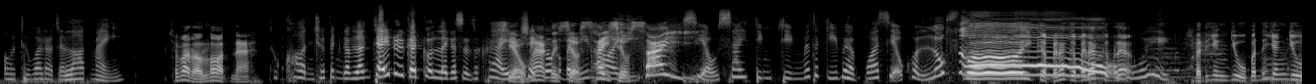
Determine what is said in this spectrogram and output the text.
โอ้ถือว่าเราจะรอดไหม ใช่ว่าเรารอดนะ ทุกคนช่วยเป็นกำลังใจด้วยกันกดไลค์กด subscribe เสียวมากเลยให้เสียวกับไส้บันนี่หน่อเสียวไส้เสียวไส้จริง ๆ เมื่อตะกี้แบบว่าเสียวขนลุกสูเว้ยเกือบไปแล้วเกือบไปแล้วเกือบไปแล้วโอ้ยบัดนี้ยังอยู่บัดนี้ยังอยู่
